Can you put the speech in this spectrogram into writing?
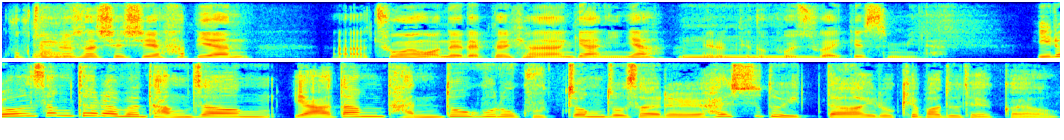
국정조사 네. 실시에 합의한 아, 중앙 원내대표를 겨냥한 게 아니냐 이렇게도 음. 볼 수가 있겠습니다. 이런 상태라면 당장 야당 단독으로 국정조사를 할 수도 있다 이렇게 봐도 될까요?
